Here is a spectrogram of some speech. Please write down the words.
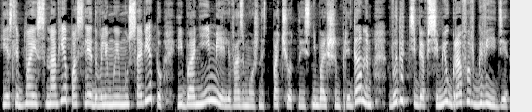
если бы мои сыновья последовали моему совету, ибо они имели возможность почетной с небольшим приданым выдать тебя в семью графов Гвиди,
